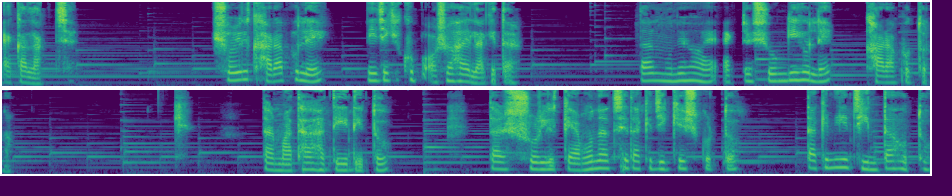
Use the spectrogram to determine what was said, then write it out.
একা লাগছে। শরীর খারাপ হলে নিজেকে খুব অসহায় লাগে তার। তার মনে হয় একটা সঙ্গী হলে খারাপ হতো না। তার মাথা হাতিয়ে দিত। তার শরীর কেমন আছে তাকে জিজ্ঞেস করত। তাকে নিয়ে চিন্তা হতো।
